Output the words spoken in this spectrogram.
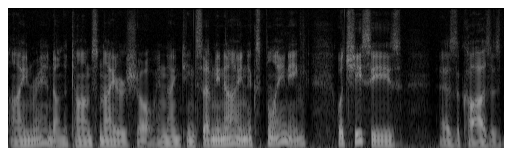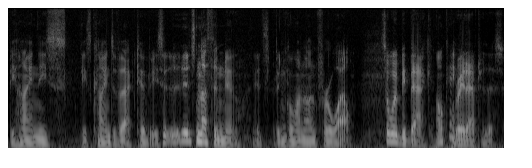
Ayn Rand on the Tom Snyder show in 1979, explaining what she sees as the causes behind these these kinds of activities. It- it's nothing new. It's been going on for a while. So we'll be back Okay. right after this.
